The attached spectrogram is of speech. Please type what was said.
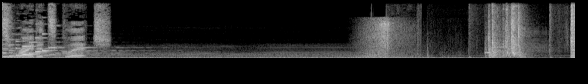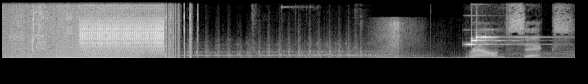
That's right, it's Glitch. Round 6.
